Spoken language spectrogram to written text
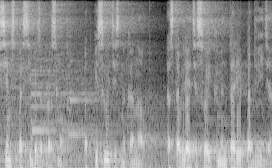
Всем спасибо за просмотр. Подписывайтесь на канал, оставляйте свои комментарии под видео.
